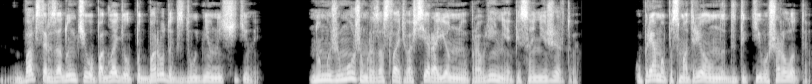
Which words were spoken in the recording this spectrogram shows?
Бакстер задумчиво погладил подбородок с двухдневной щетиной. Но мы же можем разослать во все районные управления описание жертвы. Упрямо посмотрела на детектива Шарлотта.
